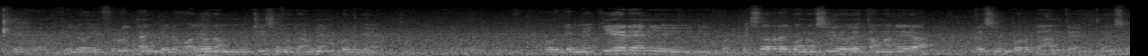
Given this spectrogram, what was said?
que, que lo disfrutan, que lo valoran muchísimo también porque porque me quieren y, y porque ser reconocido de esta manera es importante. Entonces,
